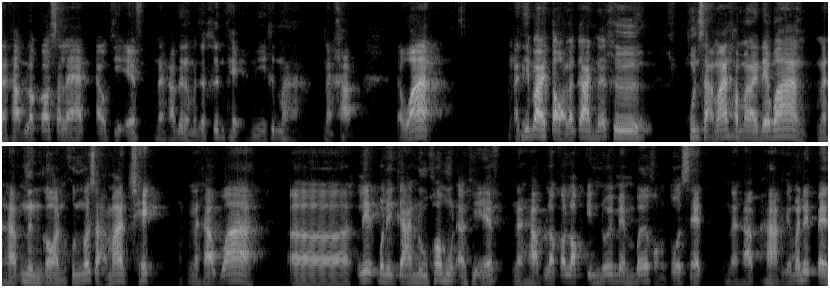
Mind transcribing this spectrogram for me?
นะครับแล้วก็ slash ltf นะครับเดี๋ยวมันจะขึ้นเพจนี้ขึ้นมานะครับแต่ว่าอธิบายต่อแล้วกันก็คือ คุณสามารถทำอะไรได้บ้างนะครับหนึ่งก่อนคุณก็สามารถเช็คนะครับว่าเเรียกบริการดูข้อมูล LTF นะครับแล้วก็ล็อกอินด้วยเมมเบอร์ของตัวเซตนะครับหากยังไม่ได้เป็น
